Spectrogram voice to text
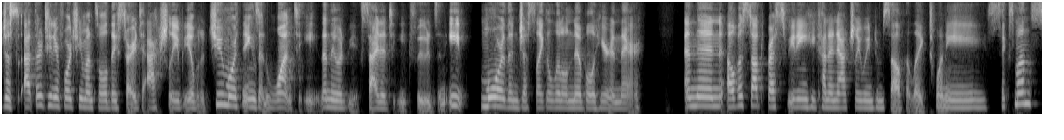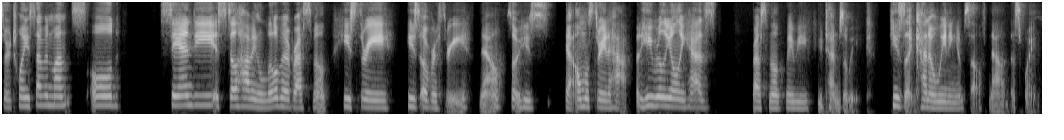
just at 13 or 14 months old, they started to actually be able to chew more things and want to eat. Then they would be excited to eat foods and eat more than just like a little nibble here and there. And then Elvis stopped breastfeeding. He kind of naturally weaned himself at like 26 months or 27 months old. Sandy is still having a little bit of breast milk. He's three. He's over three now. So he's, yeah, almost three and a half. But he really only has breast milk maybe a few times a week. He's like kind of weaning himself now at this point.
